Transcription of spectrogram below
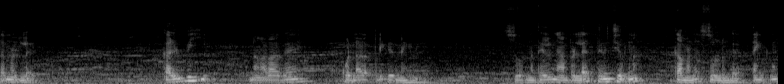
தமிழில் கல்வி நாளாக கொண்டாடப்படுகிறது நினைக்கிறேன். ஸோ நான் தெரியல ஞாபகம் இல்லை. தெரிஞ்சிருக்குன்னா கமெண்டாக சொல்லுங்கள் தேங்க்யூ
